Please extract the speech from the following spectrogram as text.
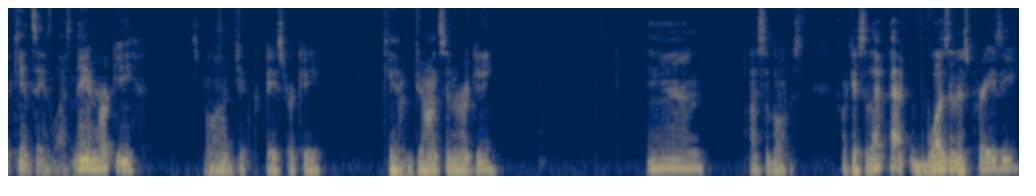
I can't say his last name. Rookie, Smologic base rookie, Cam Johnson rookie, and us a bonus. Okay, so that pack wasn't as crazy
